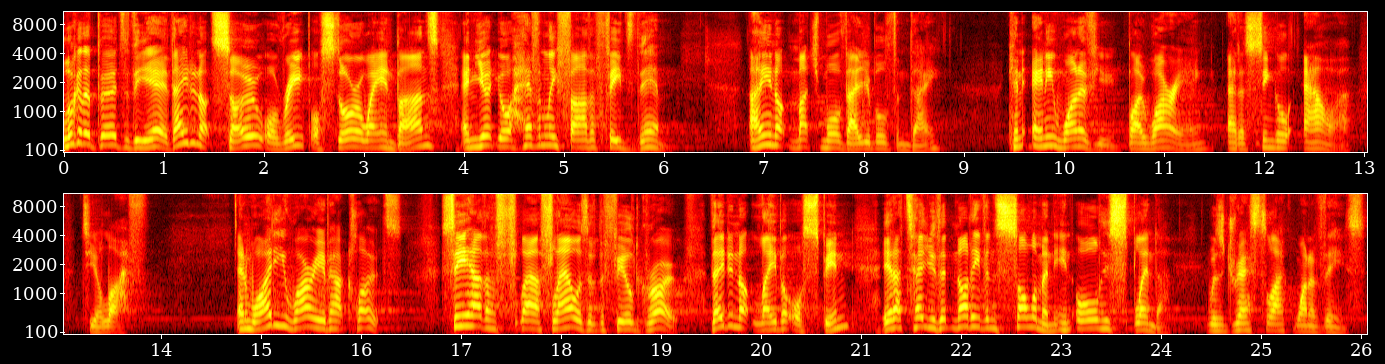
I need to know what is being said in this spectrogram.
Look at the birds of the air. They do not sow or reap or store away in barns, and yet your heavenly Father feeds them. Are you not much more valuable than they? Can any one of you, by worrying, add a single hour to your life? And why do you worry about clothes? See how the uh, flowers of the field grow. They do not labor or spin. Yet I tell you that not even Solomon, in all his splendor, was dressed like one of these.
